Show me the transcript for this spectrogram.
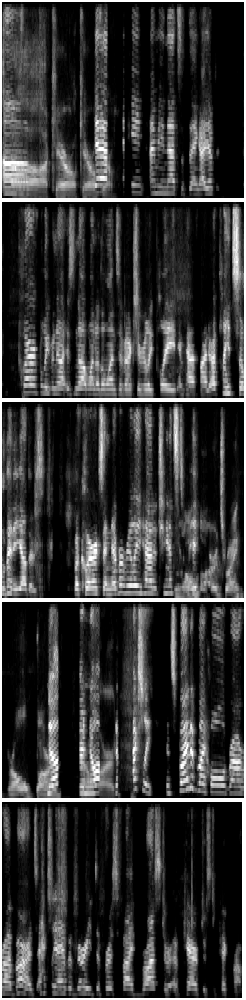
Um, ah, Carol, Carol, yeah. Carol. I mean, I mean that's the thing. I have cleric, believe it or not, is not one of the ones I've actually really played in Pathfinder. I've played so many others, but clerics I never really had a chance You're to all make. bards, right? You're all bards. No, they're not. Bard. Actually, in spite of my whole rah rah bards, actually I have a very diversified roster of characters to pick from.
